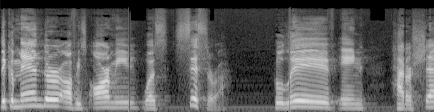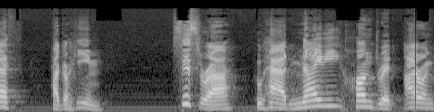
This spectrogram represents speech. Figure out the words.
The commander of his army was Sisera, who lived in Harosheth Hagoyim. Sisera, who had 90 hundred iron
